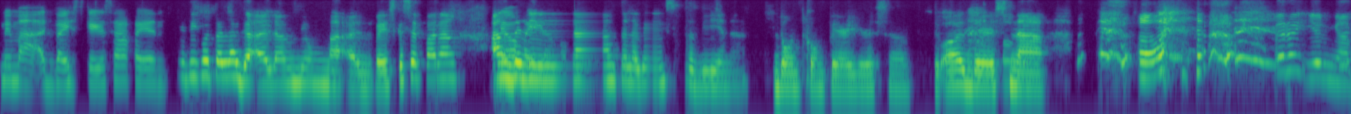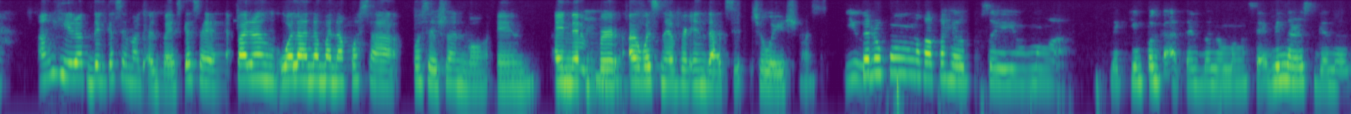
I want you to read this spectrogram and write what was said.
may ma-advise kayo sa akin. Hindi ko talaga alam yung ma-advise. Kasi parang, ang Yeah, okay dali lang, okay lang, talaga yung sabihin na, don't compare yourself. to others na pero yun nga ang hirap din kasi mag-advise kasi parang wala naman ako sa position mo and I never I was never in that situation. You. Pero kung nakaka-help sa'yo yung mga, like yung pag-attend mo ng mga seminars, ganun,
